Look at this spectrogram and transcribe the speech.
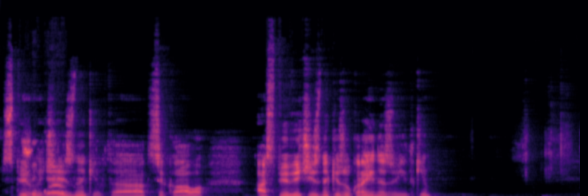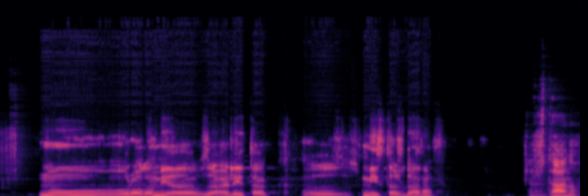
Співвітчизників, так, цікаво. А співвітчизники з України звідки? Ну, родом я взагалі так е, з міста Жданов. Жданов?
